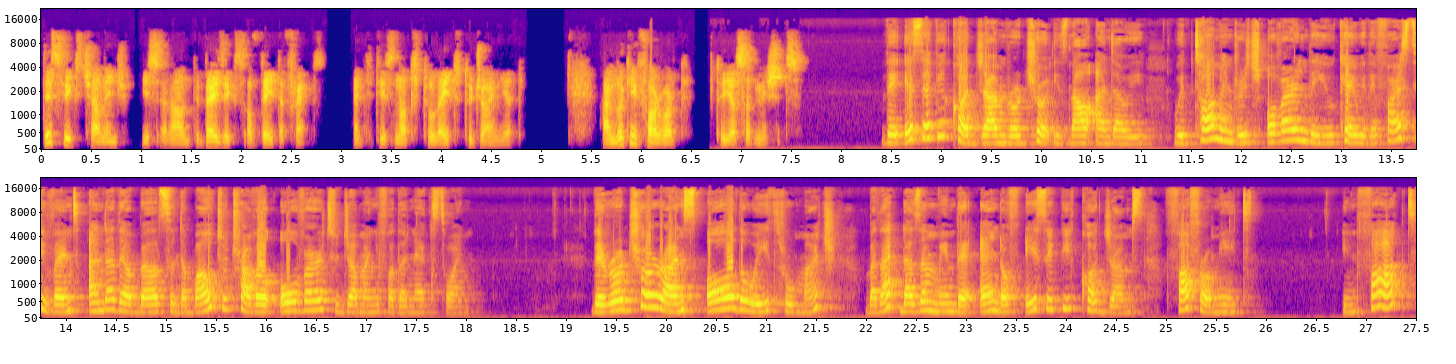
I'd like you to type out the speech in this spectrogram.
This week's challenge is around the basics of data frames, and it is not too late to join yet. I'm looking forward to your submissions. The SAP Code Jam Roadshow is now underway, with Tom and Rich over in the UK with the first event under their belts and about to travel over to Germany for the next one. The roadshow runs all the way through March, but that doesn't mean the end of SAP Code Jams, far from it. In fact,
